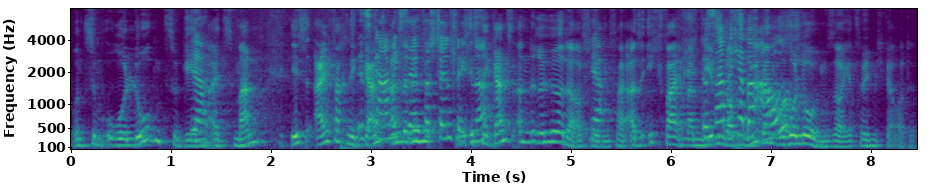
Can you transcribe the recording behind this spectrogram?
und zum Urologen zu gehen Ja. als Mann, ist einfach eine Ist ganz gar nicht andere selbstverständlich, ist ne? eine ganz andere Hürde auf jeden Ja. Fall. Also ich war in meinem Das Leben noch ich aber nie beim. Urologen. So, jetzt habe ich mich geoutet.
